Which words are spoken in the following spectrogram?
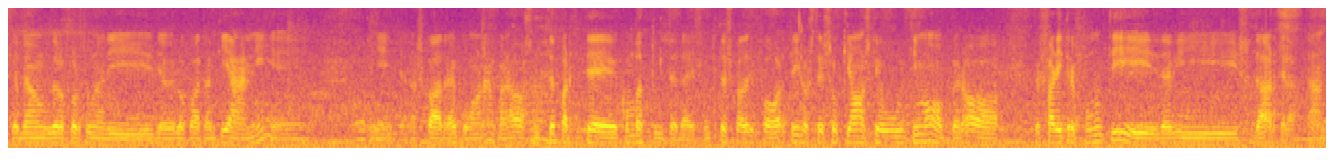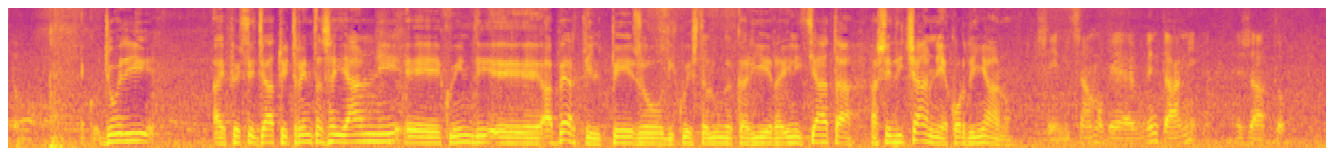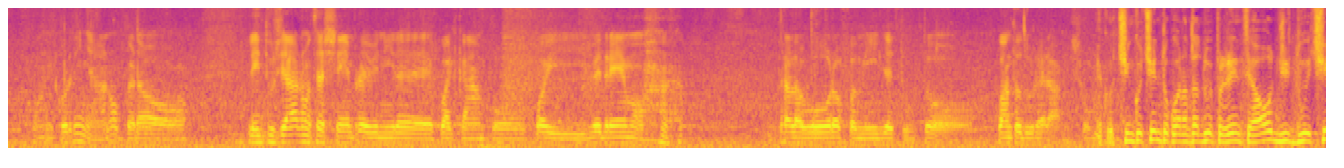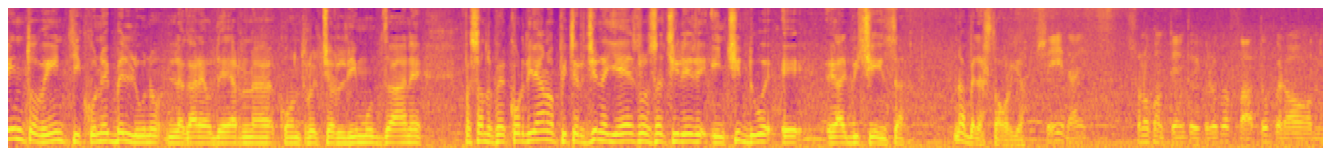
che abbiamo avuto la fortuna di, di averlo qua tanti anni. E, niente, la squadra è buona, però sono tutte partite combattute, dai, sono tutte squadre forti, lo stesso Chions che è ultimo, però per fare i tre punti devi sudartela tanto. Ecco, giovedì hai festeggiato i 36 anni e quindi eh, avverti il peso di questa lunga carriera iniziata a 16 anni a Cordignano. Sì, diciamo che è 20 anni, esatto, con il Cordignano, però l'entusiasmo c'è sempre venire qua al campo, poi vedremo tra lavoro, famiglia e tutto quanto durerà. Insomma. Ecco, 542 presenze a oggi, 220 con il Belluno nella gara odierna contro il Cerlì Muzzane, passando per Cordiano, Pietergina, Jesolo, Sacilese in C2 e Real Vicenza. Una bella storia. Sì, dai, sono contento di quello che ho fatto, però mi...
